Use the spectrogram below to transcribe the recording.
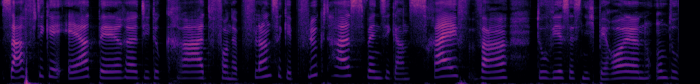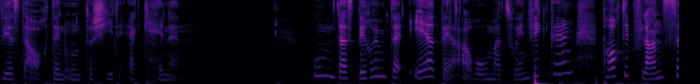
saftige Erdbeere, die du gerade von der Pflanze gepflückt hast, wenn sie ganz reif war, du wirst es nicht bereuen und du wirst auch den Unterschied erkennen. Um das berühmte Erdbeeraroma zu entwickeln, braucht die Pflanze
